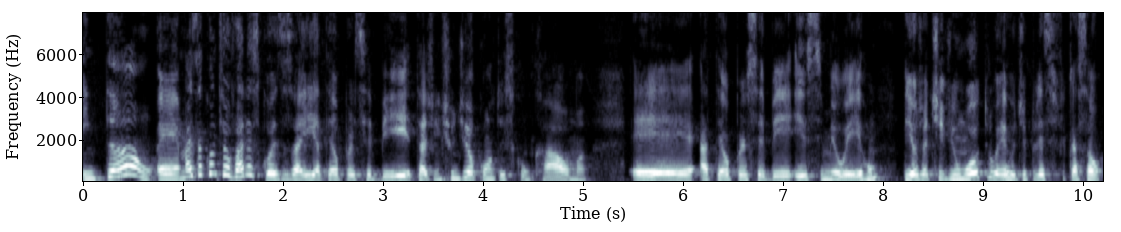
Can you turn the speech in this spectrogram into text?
Então, é, mas aconteceu várias coisas aí até eu perceber, tá, gente? Um dia eu conto isso com calma, é, até eu perceber esse meu erro. E eu já tive um outro erro de precificação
